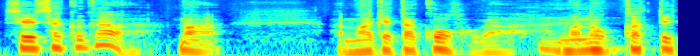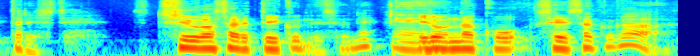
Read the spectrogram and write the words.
政策が、まあ、負けた候補が、まあ、乗っかっていったりして、中和されていくんですよね、えー、いろんなこう政策が、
